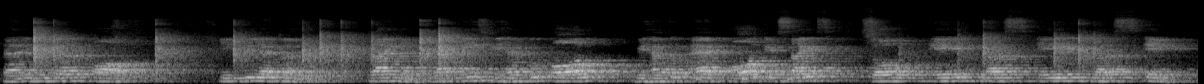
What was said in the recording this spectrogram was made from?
perimeter of equilateral triangle, that means we have to all we have to add all its sides. So a plus a plus a.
